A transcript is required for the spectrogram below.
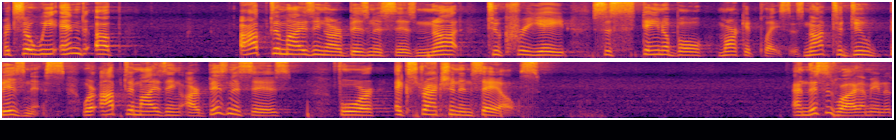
Right? So we end up optimizing our businesses not to create sustainable marketplaces, not to do business. We're optimizing our businesses for extraction and sales. And this is why, I mean,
